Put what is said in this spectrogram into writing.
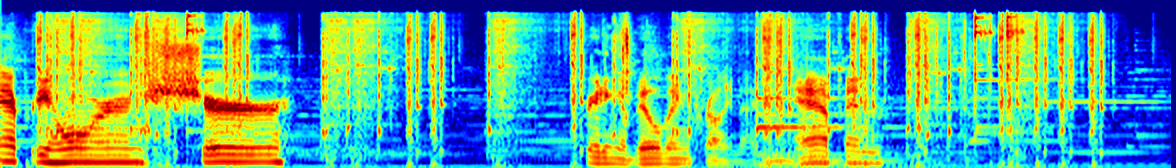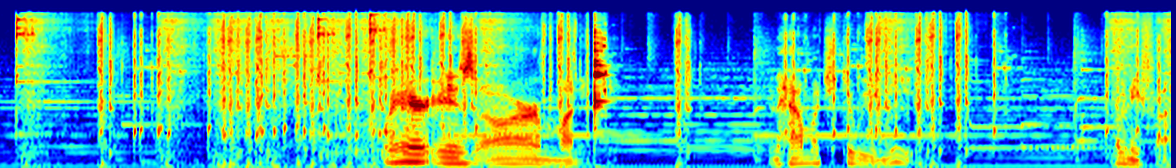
Capri horn, sure. Creating a building, probably not gonna happen. Where is our money? And how much do we need? 75.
